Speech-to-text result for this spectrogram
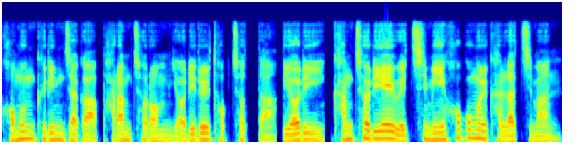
검은 그림자가 바람처럼 열이를 덮쳤다. 열이 강철이의 외침이 허공을 갈랐지만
